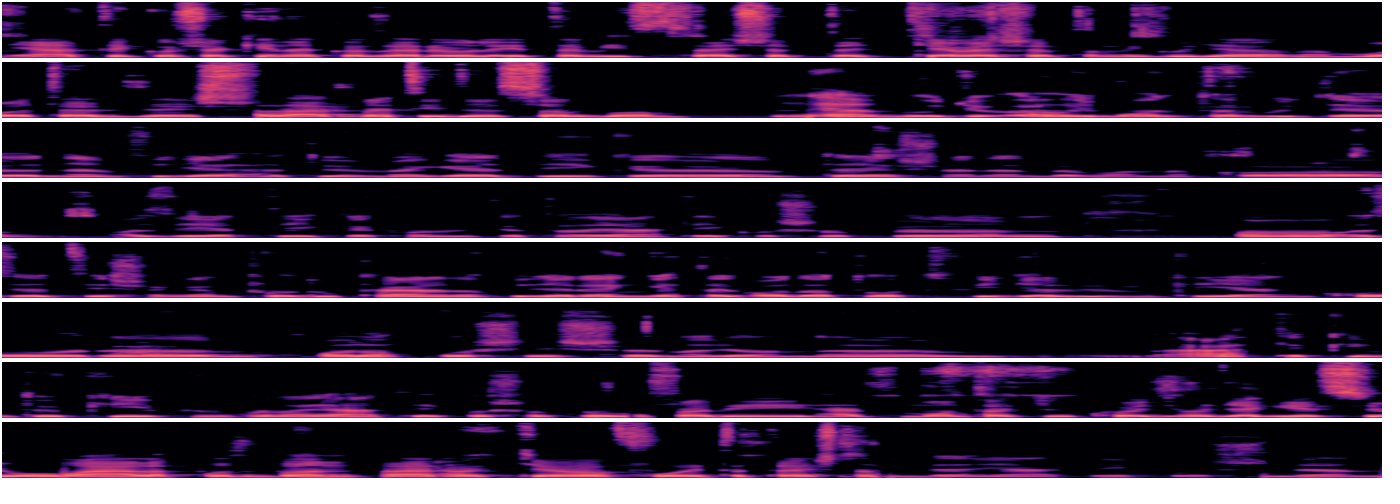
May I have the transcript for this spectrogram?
játékos, akinek az erőléte visszaesett egy keveset, amíg ugye nem volt edzés az átmeneti időszakban? Nem, úgy, ahogy mondtam, úgy nem figyelhető meg eddig, teljesen rendben vannak a, az értékek, amiket a játékosok az edzéseken produkálnak. Ugye rengeteg adatot figyelünk ilyenkor, alapos és nagyon áttekintő képünk van a játékosokról. Fradi, hát mondhatjuk, hogy, hogy egész jó állapotban várhatja a folytatást. Minden játékos, minden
